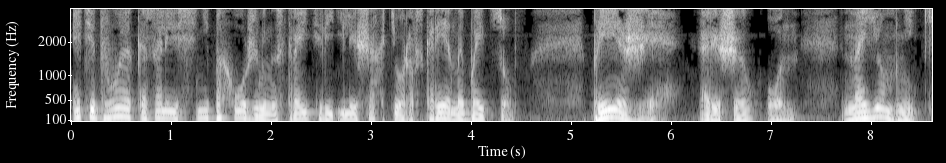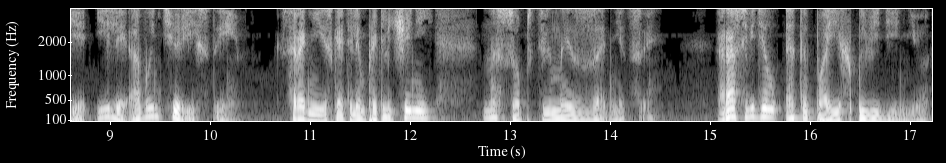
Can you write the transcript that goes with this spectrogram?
Эти двое оказались не похожими на строителей или шахтеров, скорее на бойцов. Прежде, решил он, наемники или авантюристы, сродни искателям приключений на собственные задницы. Раз видел это по их поведению,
